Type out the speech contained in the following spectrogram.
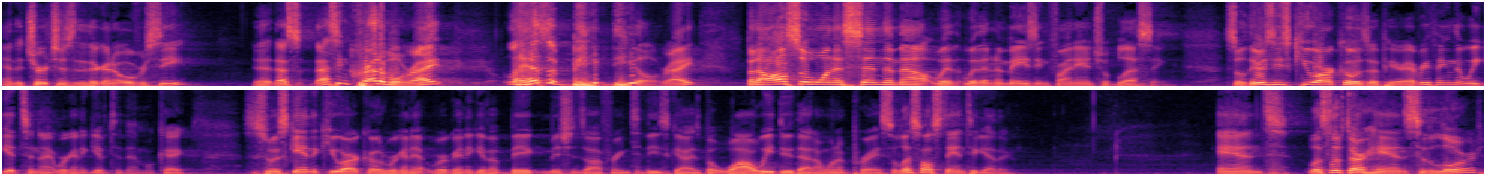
and the churches that they're going to oversee. Yeah, that's, that's incredible, right? Like, that's a big deal, right? But I also want to send them out with, with an amazing financial blessing. So there's these QR codes up here. Everything that we get tonight, we're going to give to them, okay? So we scan the QR code. We're gonna we're gonna give a big missions offering to these guys. But while we do that, I want to pray. So let's all stand together, and let's lift our hands to the Lord,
